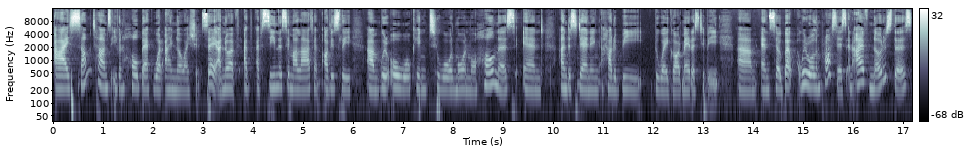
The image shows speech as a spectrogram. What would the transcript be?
I sometimes even hold back what I know I should say. I know I've, I've, I've seen this in my life, and obviously, um, we're all walking toward more and more wholeness and understanding how to be the way God made us to be. Um, and so, but we're all in process. And I've noticed this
